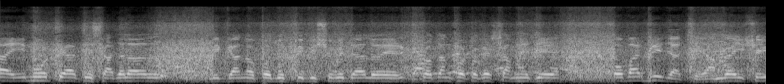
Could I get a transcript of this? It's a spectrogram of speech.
আমরা এই মুহূর্তে আছি শাহজালাল বিজ্ঞান ও প্রযুক্তি বিশ্ববিদ্যালয়ের প্রধান ফটকের সামনে যে ওভারব্রিজ আছে। আমরা সেই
